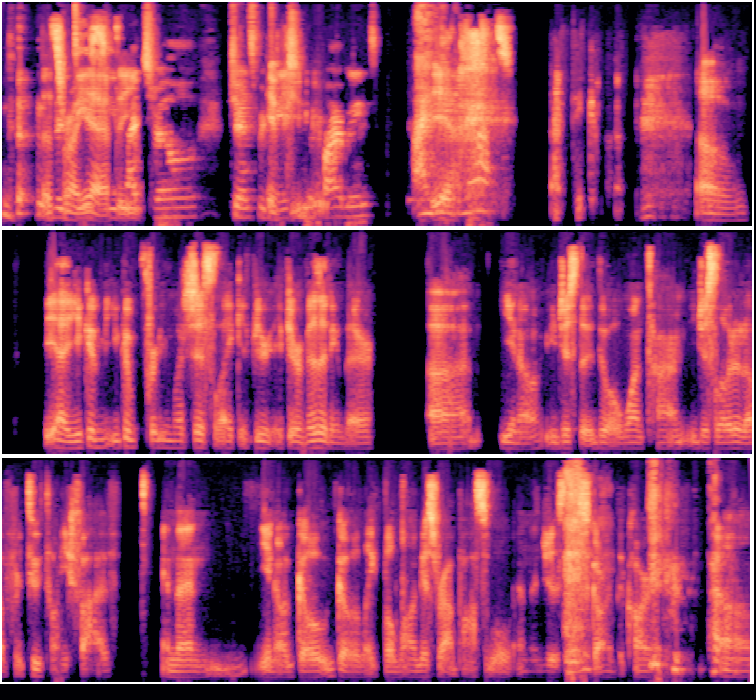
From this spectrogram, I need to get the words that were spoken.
The- That's the right, yeah, DC if the- Metro Transportation Department. I think Yeah. not. I think um yeah you could you could pretty much just like if you're if you're visiting there uh you know you just do do a one time you just load it up for 225 and then you know go go like the longest route possible and then just discard the card um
